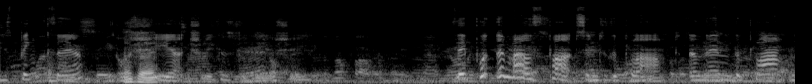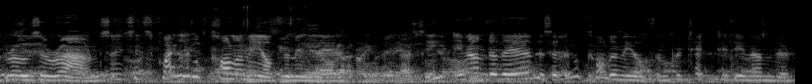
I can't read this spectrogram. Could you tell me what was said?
He's pink there. Or Okay. she actually, because it'll be a she. They put their mouth parts into the plant and then the plant grows around. So it's, it's quite a little colony of them in there. See, in under there, there's a little colony of them protected in under.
